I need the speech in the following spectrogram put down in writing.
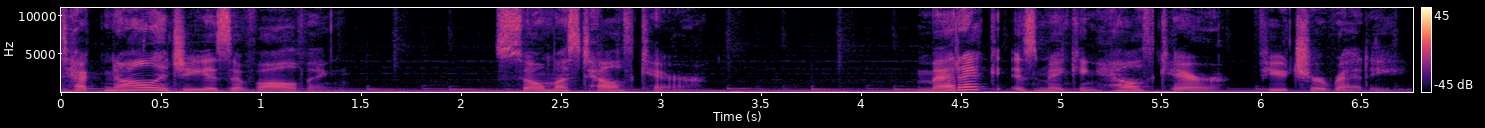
Technology is evolving. So must healthcare. MEDIC is making healthcare future ready.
